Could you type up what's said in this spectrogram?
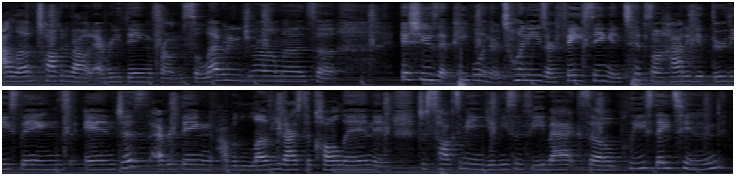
I love talking about everything from celebrity drama to issues that people in their 20s are facing and tips on how to get through these things and just everything. I would love you guys to call in and just talk to me and give me some feedback. So please stay tuned.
